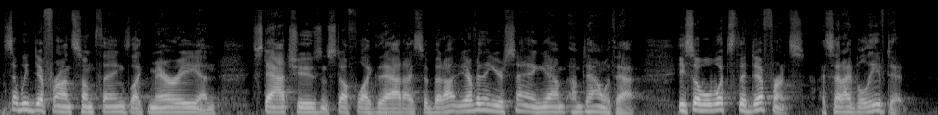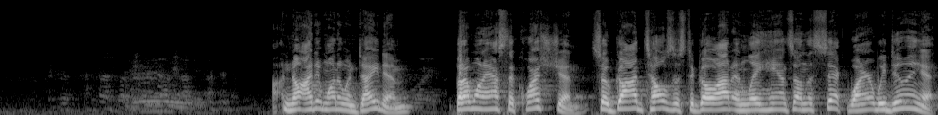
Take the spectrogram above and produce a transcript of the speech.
I said, We differ on some things like Mary and statues and stuff like that. I said, But I, everything you're saying, yeah, I'm, I'm down with that. He said, Well, what's the difference? I said, I believed it. no, I didn't want to indict him, but I want to ask the question. So God tells us to go out and lay hands on the sick. Why aren't we doing it?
